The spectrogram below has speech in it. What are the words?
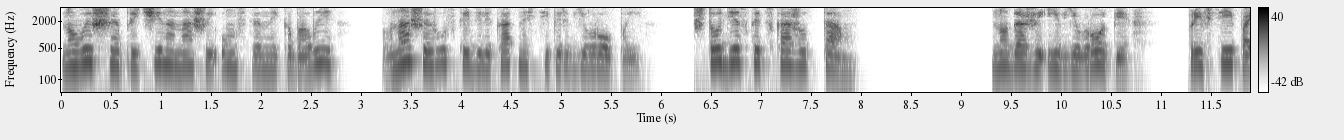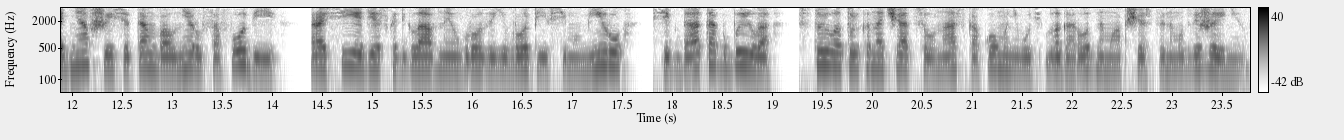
но высшая причина нашей умственной кабалы в нашей русской деликатности перед Европой. Что, дескать, скажут там – но даже и в Европе, при всей поднявшейся там волне русофобии, Россия, дескать, главная угроза Европе и всему миру, всегда так было, стоило только начаться у нас какому-нибудь благородному общественному движению.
